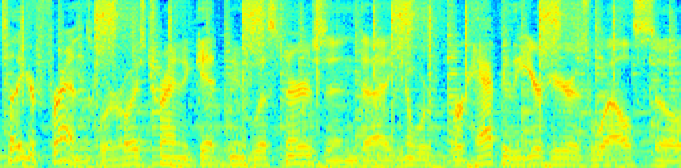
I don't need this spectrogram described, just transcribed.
tell your friends. We're always trying to get new listeners, and uh, you know we're, we're happy that you're here as well. So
